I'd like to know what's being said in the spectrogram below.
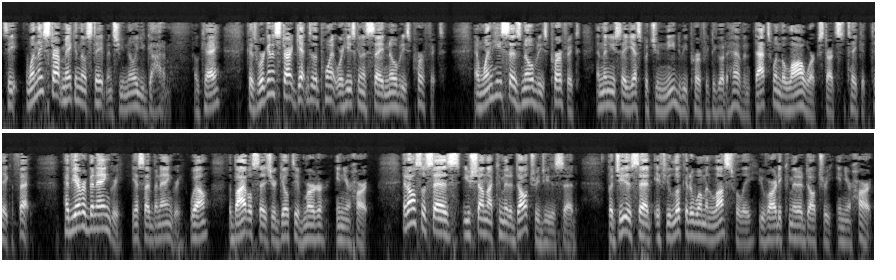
See, when they start making those statements, you know you got them, okay? Because we're going to start getting to the point where he's going to say nobody's perfect. And when he says nobody's perfect, and then you say, yes, but you need to be perfect to go to heaven, that's when the law work starts to take, it, take effect. Have you ever been angry? Yes, I've been angry. Well, the Bible says you're guilty of murder in your heart. It also says, you shall not commit adultery, Jesus said. But Jesus said, if you look at a woman lustfully, you've already committed adultery in your heart.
